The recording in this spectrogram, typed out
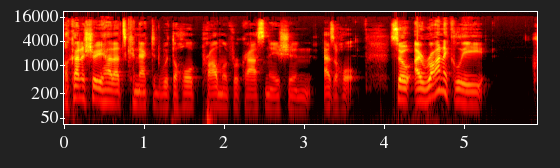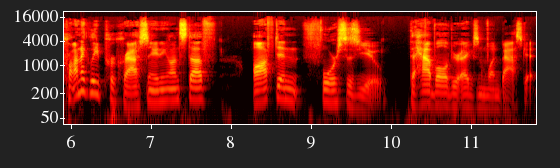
I'll kind of show you how that's connected with the whole problem of procrastination as a whole. So, ironically, chronically procrastinating on stuff often forces you to have all of your eggs in one basket.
